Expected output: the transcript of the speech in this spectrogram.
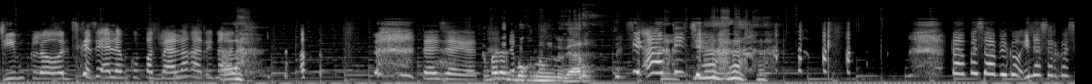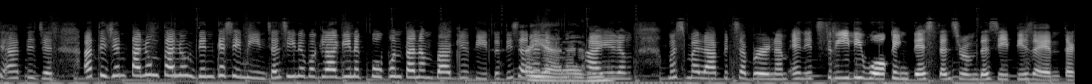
gym clothes. Kasi alam ko paglalaka rin ako. Tapos ayun. Diba nag-book ng lugar? Si ate Jen. Tapos sabi ko, inasar ko si Ate Jen. Ate Jen, tanong-tanong din kasi minsan, sino bag lagi nagpupunta ng Baguio dito? Di sana Ayan. nagpunta tayo ng mas malapit sa Burnham and it's really walking distance from the city center.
